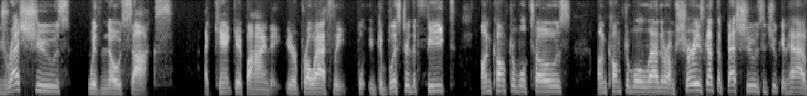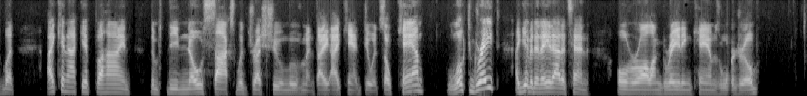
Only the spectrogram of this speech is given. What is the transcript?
Dress shoes with no socks. I can't get behind it. You're a pro athlete. You could blister the feet, uncomfortable toes, uncomfortable leather. I'm sure he's got the best shoes that you can have, but I cannot get behind the, the no socks with dress shoe movement. I, I can't do it. So Cam looked great. I give it an 8 out of 10 overall on grading Cam's wardrobe.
